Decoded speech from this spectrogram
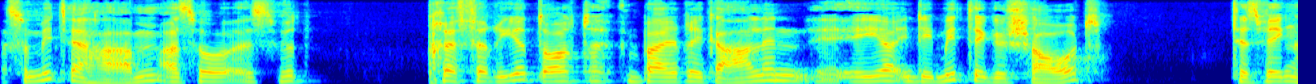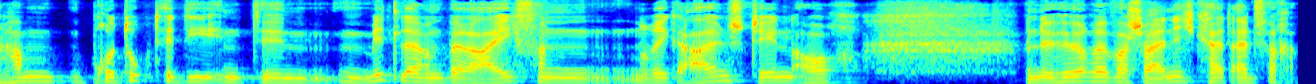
zur Mitte haben. Also es wird präferiert dort bei Regalen eher in die Mitte geschaut. Deswegen haben Produkte, die in dem mittleren Bereich von Regalen stehen, auch eine höhere Wahrscheinlichkeit, einfach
